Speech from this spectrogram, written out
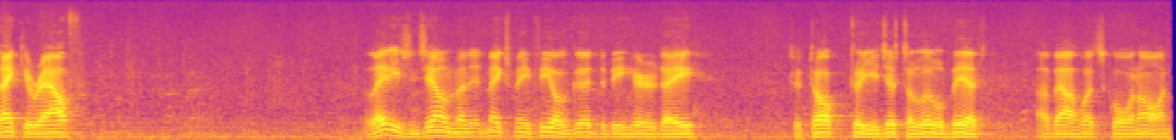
Thank you, Ralph. Ladies and gentlemen, it makes me feel good to be here today to talk to you just a little bit about what's going on.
